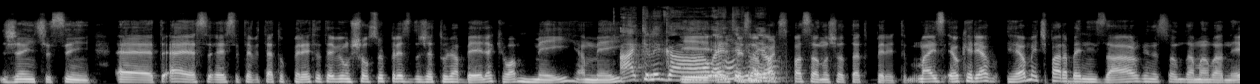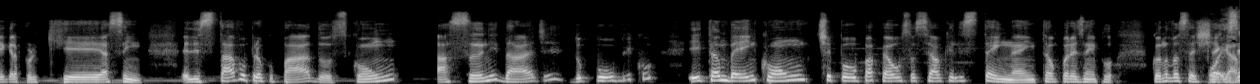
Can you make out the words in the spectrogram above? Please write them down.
Gente, sim. É, é, esse, esse teve Teto Preto, teve um show surpresa do Getúlio Abelha, que eu amei, amei. Ai, que legal. E é, ele fez uma participação no show Teto Preto. Mas eu queria realmente parabenizar a organização da Mamba Negra, porque, assim, eles estavam preocupados com a sanidade do público e também com, tipo, o papel social que eles têm, né? Então, por exemplo, quando você chegava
